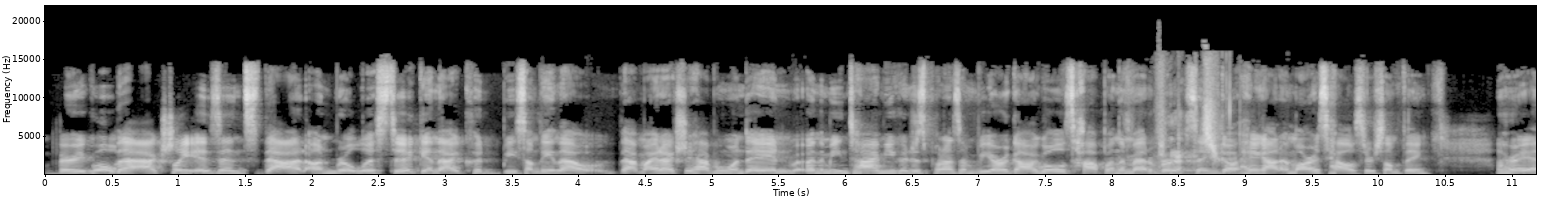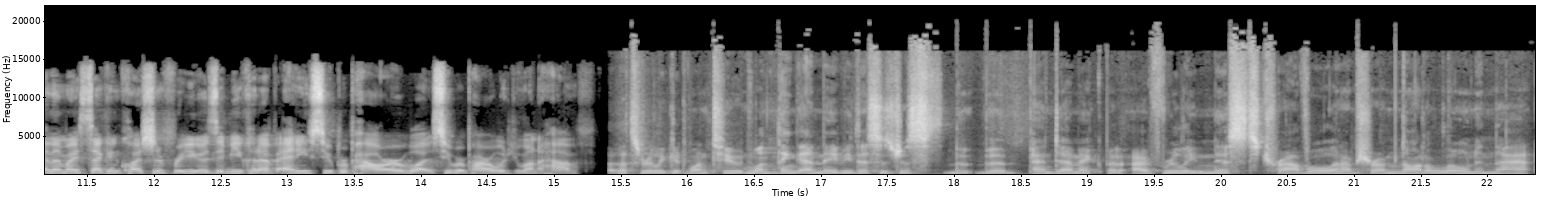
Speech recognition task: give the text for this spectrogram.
Very cool. That actually isn't that unrealistic, and that could be something that that might actually happen one day. And in the meantime, you can just put on some VR goggles, hop on the metaverse, and go hang out at Mars House or something. All right. And then my second question for you is if you could have any superpower, what superpower would you want to have? That's a really good one, too. One thing, and maybe this is just the, the pandemic, but I've really missed travel, and I'm sure I'm not alone in that.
